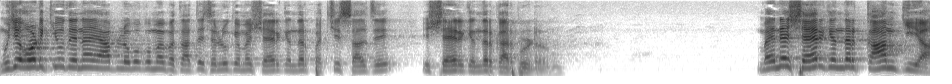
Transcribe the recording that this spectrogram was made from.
मुझे वोट क्यों देना है? आप लोगों को मैं बताते चलूँ कि मैं शहर के अंदर 25 साल से इस शहर के अंदर कारपोरेटर हूँ। मैंने शहर के अंदर काम किया।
